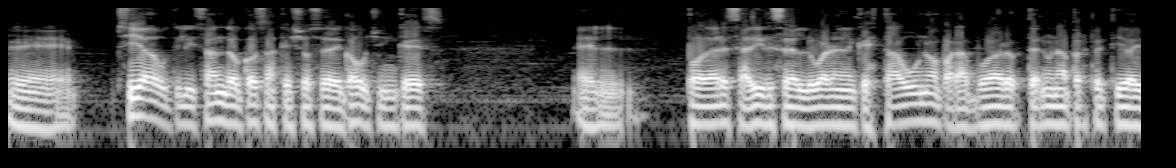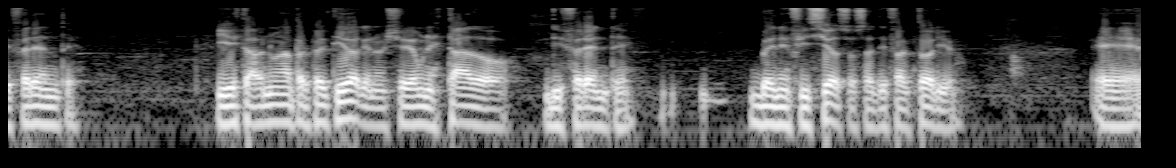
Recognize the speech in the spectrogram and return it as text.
Eh, siga utilizando cosas que yo sé de coaching, que es el poder salirse del lugar en el que está uno para poder tener una perspectiva diferente. Y esta nueva perspectiva que nos lleve a un estado diferente, beneficioso, satisfactorio. Eh,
